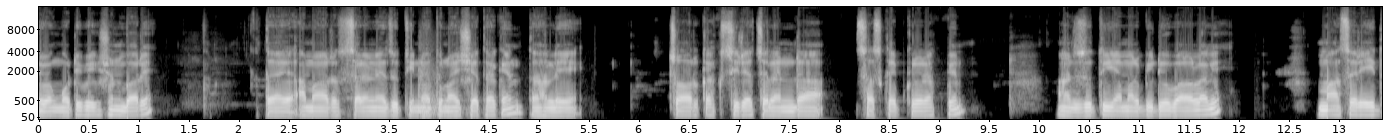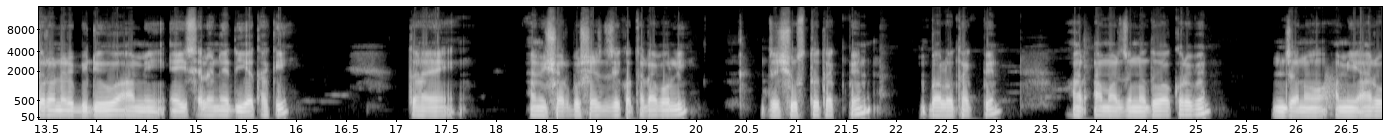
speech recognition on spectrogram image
এবং মোটিভেশন বাড়ে। তাই আমার চ্যানেলে যদি নতুন এসে থাকেন, তাহলে চর কাকসিরা চ্যানেলটা সাবস্ক্রাইব করে রাখবেন। আর যদি আমার ভিডিও ভালো লাগে, মাছের এই ধরনের ভিডিও আমি এই চ্যানেলে দিয়ে থাকি। তাই আমি সর্বশেষ যে কথাটা বলি, যে সুস্থ থাকবেন, ভালো থাকবেন। আর আমার জন্য দোয়া করবেন, যেন আমি আরও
